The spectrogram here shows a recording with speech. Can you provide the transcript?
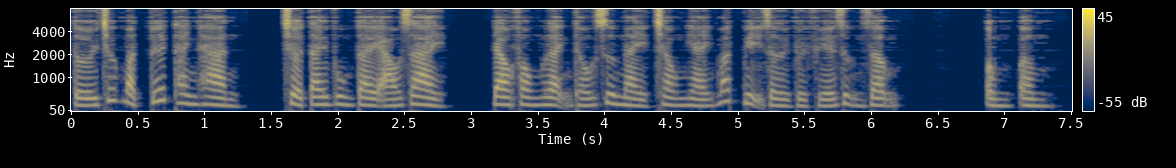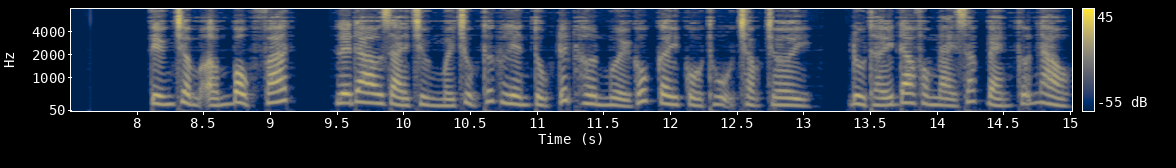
tới trước mặt Tuyết Thanh Hàn, trở tay vung tay áo dài, đào phong lạnh thấu xương này trong nháy mắt bị rời về phía rừng rậm. Ầm ầm. Tiếng trầm ấm bộc phát, lưỡi đao dài chừng mấy chục thước liên tục đứt hơn 10 gốc cây cổ thụ chọc trời, đủ thấy đao phong này sắc bén cỡ nào.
